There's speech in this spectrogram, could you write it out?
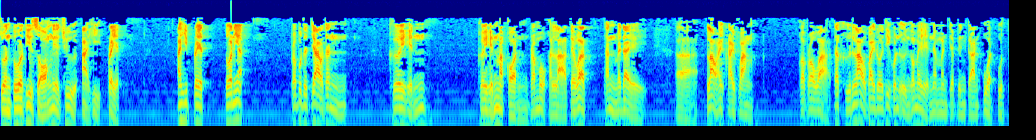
ส่วนตัวที่สองเนี่ยชื่ออหิเปรตอหิเปรตตัวเนี้ยพระพุทธเจ้าท่านเคยเห็น เคยเห็นมาก่อนพระโมคคัลลา แต่ว่าท่านไม่ได้เล่าให้ใครฟัง ก็เพราะว่าถ้าขืนเล่าไปโดยที่คนอื่นเขาไม่เห็นเนี่ยมันจะเป็นการอวดอุต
